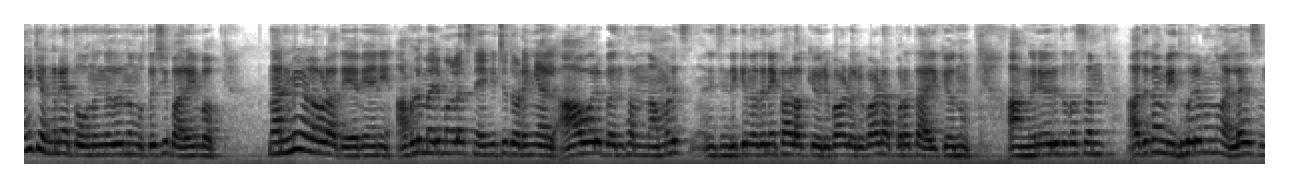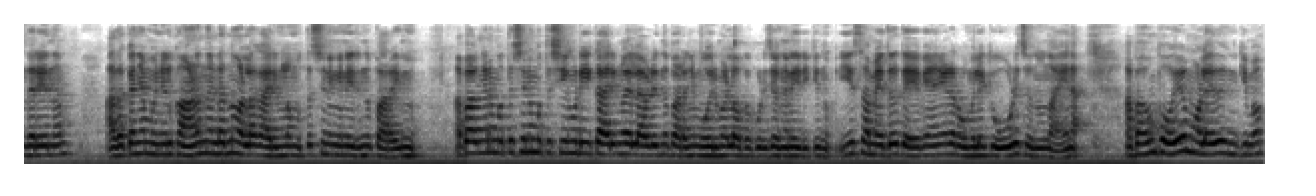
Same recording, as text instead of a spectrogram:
എനിക്ക് എങ്ങനെയാണ് തോന്നുന്നതെന്ന് മുത്തശ്ശി പറയുമ്പോൾ നന്മയുള്ളവളാ ദേവയാനി. അവൾ മരുമകളെ സ്നേഹിച്ചു തുടങ്ങിയാൽ ആ ഒരു ബന്ധം നമ്മൾ ചിന്തിക്കുന്നതിനേക്കാളൊക്കെ ഒരുപാട് ഒരുപാട് അപ്പുറത്തായിരിക്കുമെന്നും. അങ്ങനെ ഒരു ദിവസം അധികം വിദൂരമൊന്നും അല്ല സുന്ദരയെന്നും അതൊക്കെ ഞാൻ മുന്നിൽ കാണുന്നുണ്ടെന്നും ഉള്ള കാര്യങ്ങൾ മുത്തശ്ശൻ ഇങ്ങനെ ഇരുന്ന് പറയുന്നു. അപ്പോൾ അങ്ങനെ മുത്തശ്ശനും മുത്തശ്ശിയും കൂടി ഈ കാര്യങ്ങളെല്ലാം അവിടെ നിന്ന് പറഞ്ഞ് മോരുമള്ളമൊക്കെ കുടിച്ച് അങ്ങനെ ഇരിക്കുന്നു. ഈ സമയത്ത് ദേവയാനിയുടെ റൂമിലേക്ക് ഓടി ചെന്നു നയന. അപ്പോൾ അവൻ പോയോ മോളേത് നിൽക്കുമ്പം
